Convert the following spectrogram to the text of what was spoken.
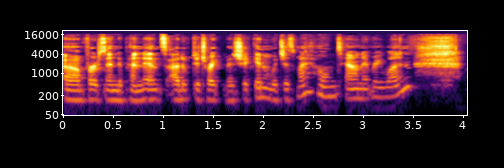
um, first independence out of detroit michigan which is my hometown everyone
